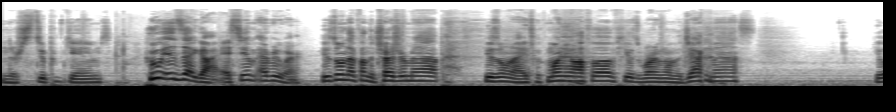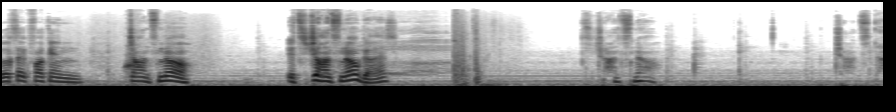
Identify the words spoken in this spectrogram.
and their stupid games. Who is that guy? I see him everywhere. He was the one that found the treasure map. He was the one I took money off of. He was wearing one of the Jack masks. He looks like fucking Jon Snow. It's Jon Snow, guys. It's Jon Snow. Jon Snow.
